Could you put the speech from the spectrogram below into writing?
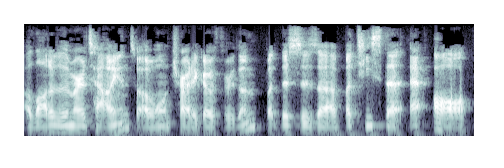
a lot of them are Italian, so I won't try to go through them. But this is uh, Battista et al.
